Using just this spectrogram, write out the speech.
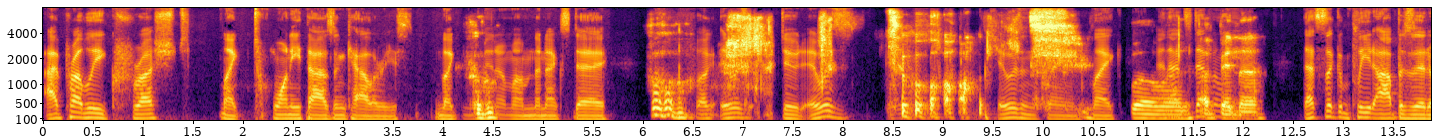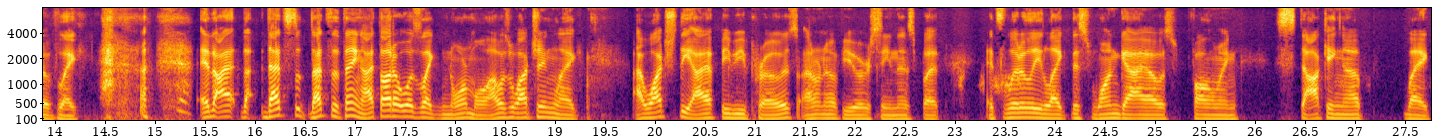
I probably crushed like twenty thousand calories, like minimum the next day. Fuck, it was, dude. It was. It was, it was insane. Like well, that's uh, I've been there. that's the complete opposite of like and i th- that's the- that's the thing i thought it was like normal i was watching like i watched the ifbb pros i don't know if you've ever seen this but It's literally like this one guy I was following stocking up like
